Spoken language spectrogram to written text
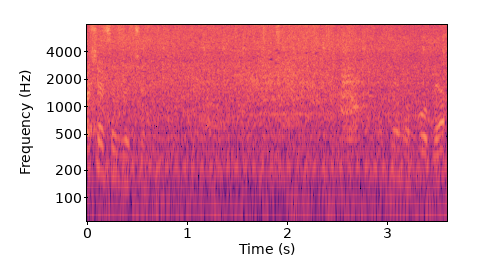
Așa se zice. Xenofobia.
